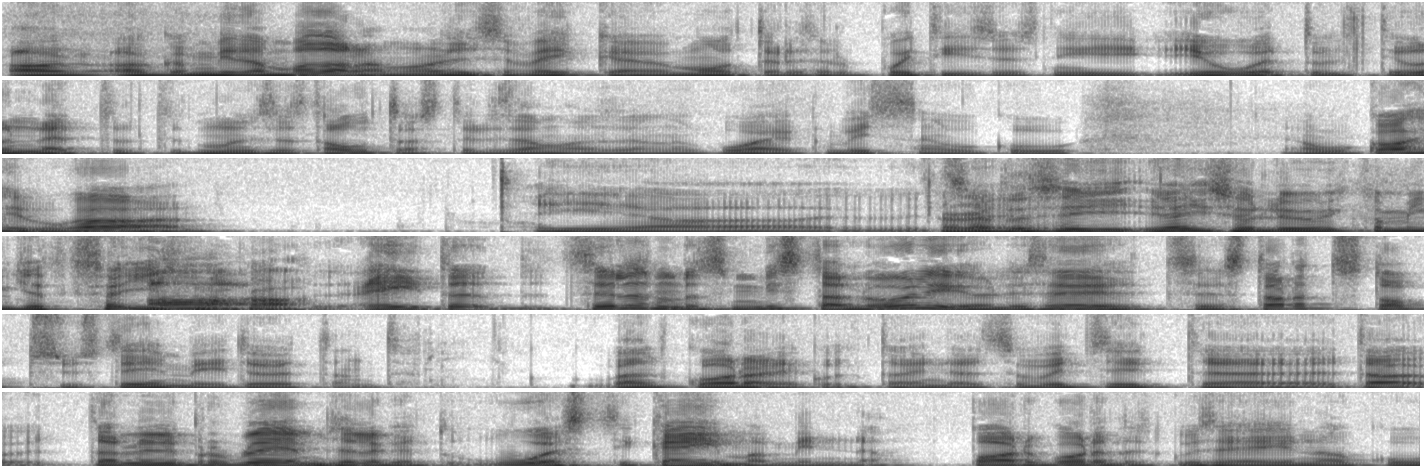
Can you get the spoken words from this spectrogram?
aga, aga mida madalam oli see väike mootor seal podises nii jõuetult ja õnnetult, et mul sellest autost oli samas nagu kogu aeg veits nagu, nagu kahju ka ja aga ta see jäi sul ju ikka mingi hetk seisma ka. ei, ta, selles mõttes, mis tal oli, oli see, et see start-stop süsteem ei töötanud vähemalt korralikult, on ju, et sa võtsid, ta, tal oli probleem sellega, et uuesti käima minna. paar korda, et kui see jäi nagu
